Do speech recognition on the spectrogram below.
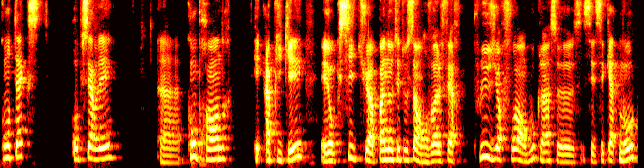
Contexte, observer, euh, comprendre et appliquer. Et donc, si tu n'as pas noté tout ça, on va le faire plusieurs fois en boucle, hein, ces, quatre mots.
